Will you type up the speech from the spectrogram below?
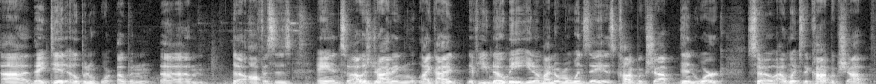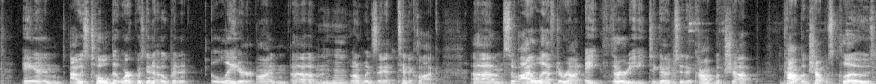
uh, they did open open um, the offices, and so I was driving like I if you know me, you know my normal Wednesday is comic book shop then work. So I went to the comic book shop, and I was told that work was going to open later on um, on Wednesday at ten o'clock. Um, so I left around eight thirty to go to the comic book shop. Comic book shop was closed.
